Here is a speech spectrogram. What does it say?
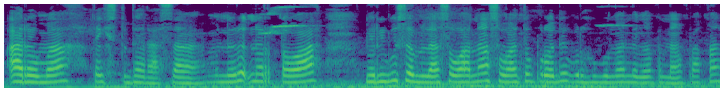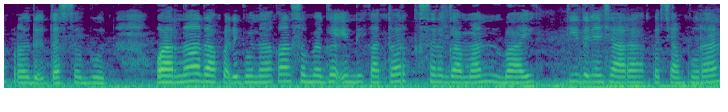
aroma, tekstur dan rasa. Menurut Nurtoa 2011, warna suatu produk berhubungan dengan penampakan produk tersebut. Warna dapat digunakan sebagai indikator keseragaman baik tidaknya cara percampuran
